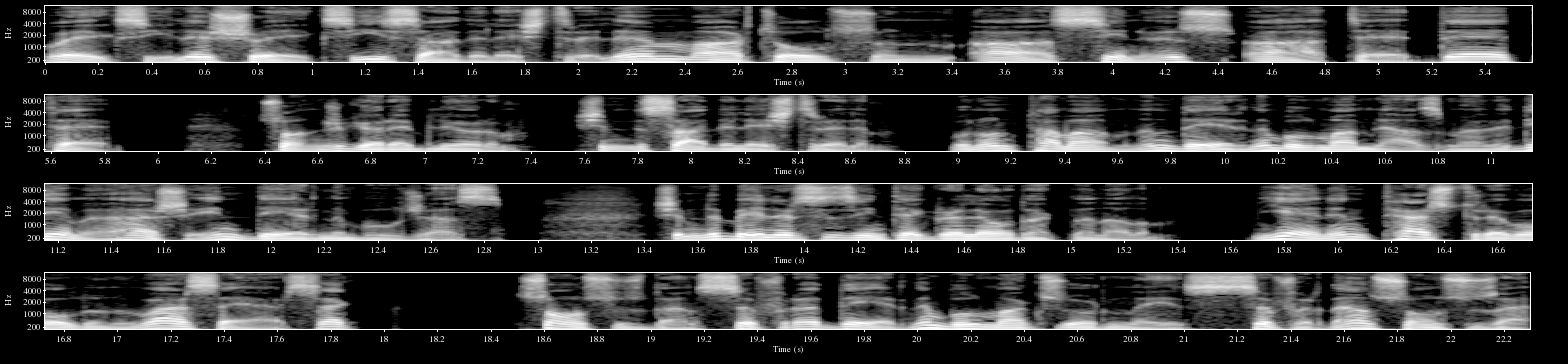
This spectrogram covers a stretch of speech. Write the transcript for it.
Bu eksiyle şu eksiyi sadeleştirelim, artı olsun a sinüs at dt. Sonucu görebiliyorum. Şimdi sadeleştirelim. Bunun tamamının değerini bulmam lazım, öyle değil mi? Her şeyin değerini bulacağız. Şimdi belirsiz integrale odaklanalım. y'nin ters türevi olduğunu varsayarsak, sonsuzdan sıfıra değerini bulmak zorundayız. Sıfırdan sonsuza.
